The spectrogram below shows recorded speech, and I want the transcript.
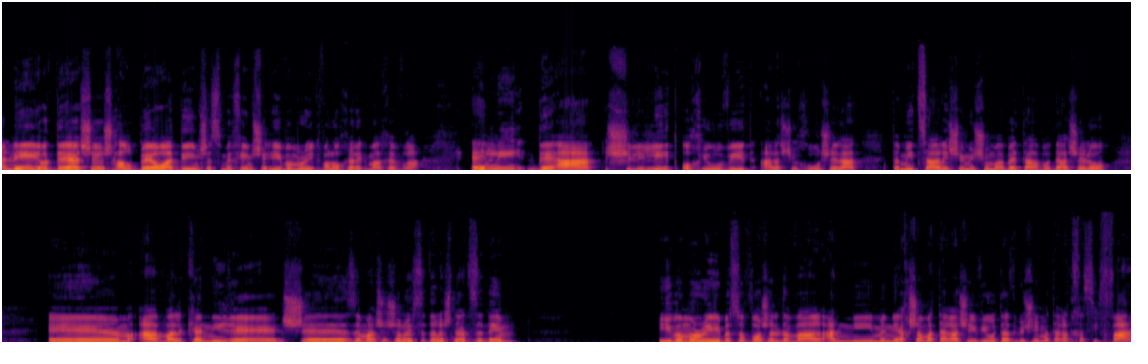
אני יודע שיש הרבה אוהדים ששמחים שאיווה מרי כבר לא חלק מהחברה. אין לי דעה שלילית או חיובית על השחרור שלה, תמיד צר לי שמישהו מאבד את העבודה שלו, אמ, אבל כנראה שזה משהו שלא יסתדר לשני הצדדים. איווה מורי בסופו של דבר, אני מניח שהמטרה שהביאו אותה זה בשביל מטרת חשיפה,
